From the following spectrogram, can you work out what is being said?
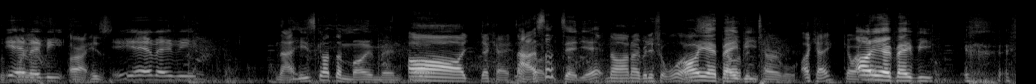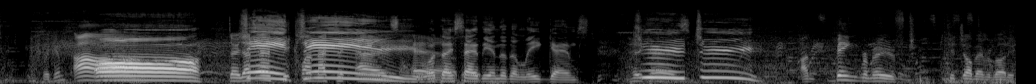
the Yeah, baby. All right, he's. Yeah, baby. Nah, he's got the moment. Oh, okay. nah, it's God. not dead yet. No, no, but if it was. Oh, yeah, baby. terrible. Okay, go Oh, yeah, baby. Click him. Oh. Oh, Dude, that's G, G. What they say at the end of the league games. G? G. I'm being removed. Good job, everybody.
